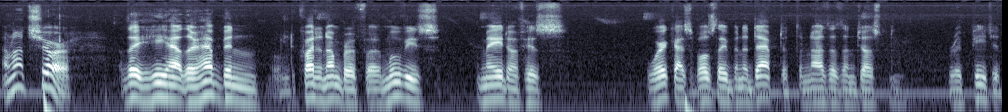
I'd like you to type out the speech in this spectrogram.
I'm not sure. They, he there have been quite a number of uh, movies made of his work. I suppose they've been adapted to rather than just repeated.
